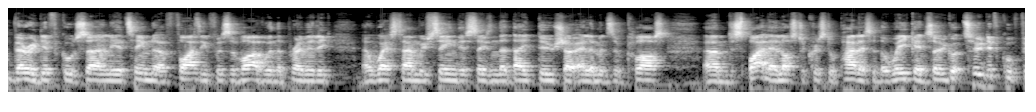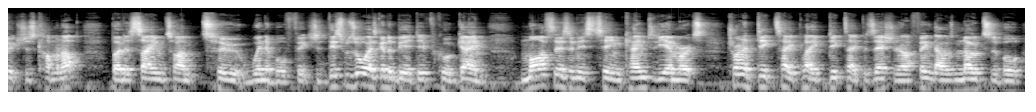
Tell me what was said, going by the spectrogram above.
very difficult, certainly a team that are fighting for survival in the Premier League and West Ham we've seen this season that they do show elements of class um, despite their loss to Crystal Palace at the weekend so we've got two difficult fixtures coming up but at the same time two winnable fixtures. This was always going to be a difficult game. Martinez and his team came to the Emirates trying to dictate play, dictate possession and I think that was noticeable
